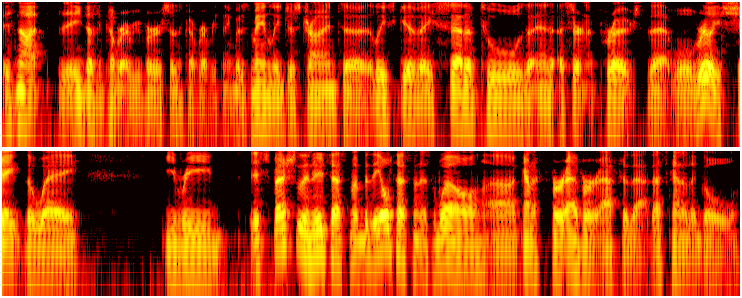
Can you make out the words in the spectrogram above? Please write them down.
it's not it doesn't cover every verse doesn't cover everything but it's mainly just trying to at least give a set of tools and a certain approach that will really shape the way you read especially the New Testament, but the Old Testament as well, uh, kind of forever after that. That's kind of the goal.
